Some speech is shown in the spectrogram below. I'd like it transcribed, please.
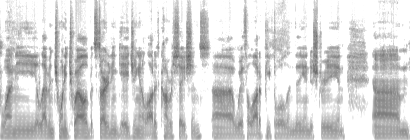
2011, 2012, but started engaging in a lot of conversations uh, with a lot of people in the industry and um,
